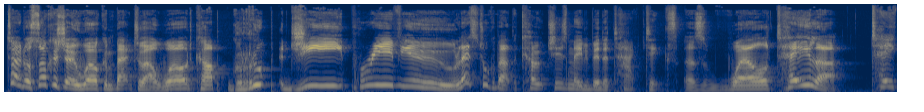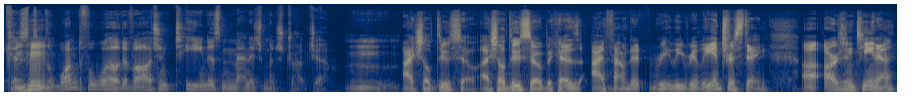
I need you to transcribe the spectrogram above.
Total Soccer Show, welcome back to our World Cup Group G preview. Let's talk about the coaches, maybe a bit of tactics as well. Taylor, take us to mm-hmm. the wonderful world of Argentina's management structure. I shall do so. I shall do so because I found it really, really interesting. Uh, Argentina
